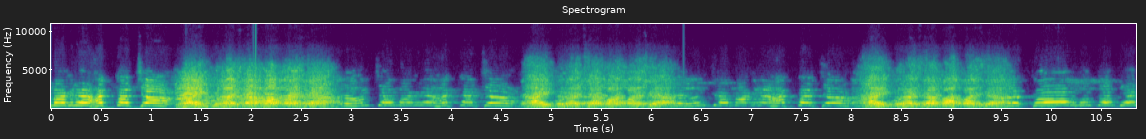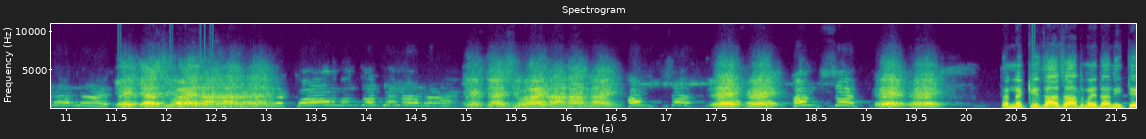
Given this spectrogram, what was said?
मागण्या हक्काच्या अरे आमच्या मागण्या हक्काच्या अरे आमच्या मागण्या हक्काच्या अरे कोण म्हणतात देणार नाही अरे कोण म्हणतात देणार नाही हम सब हम सब तर नक्कीच आझाद मैदान इथे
